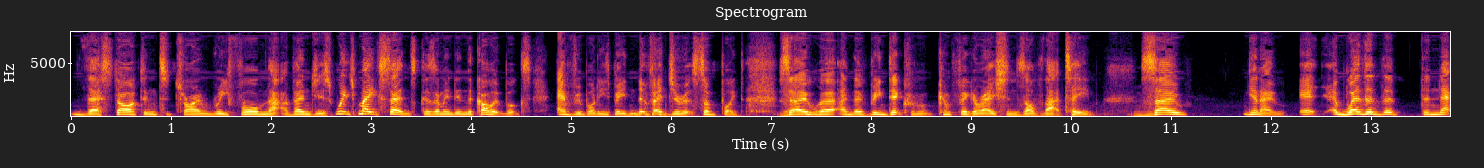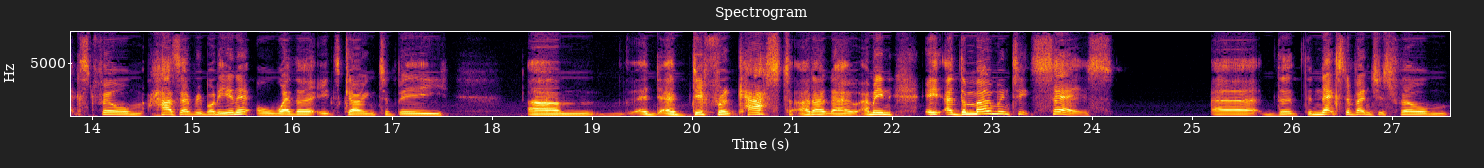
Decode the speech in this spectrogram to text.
they're starting to try and reform that Avengers, which makes sense because I mean, in the comic books, everybody's been an Avenger at some point. Yeah. So uh, and there've been different configurations of that team. Mm-hmm. So you know, it, whether the the next film has everybody in it or whether it's going to be um, a, a, different cast. I don't know. I mean, it, at the moment it says uh, the the next Avengers film,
